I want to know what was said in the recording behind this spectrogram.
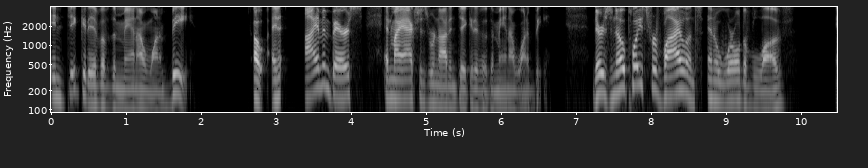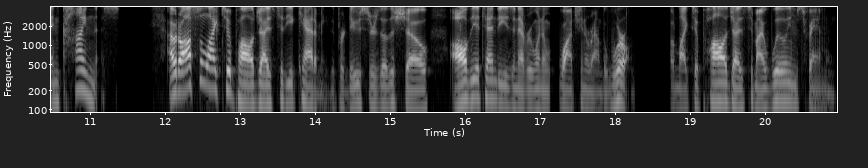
indicative of the man I want to be. Oh, and I am embarrassed and my actions were not indicative of the man I want to be. There's no place for violence in a world of love and kindness. I would also like to apologize to the Academy, the producers of the show, all the attendees, and everyone watching around the world. I would like to apologize to my Williams family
